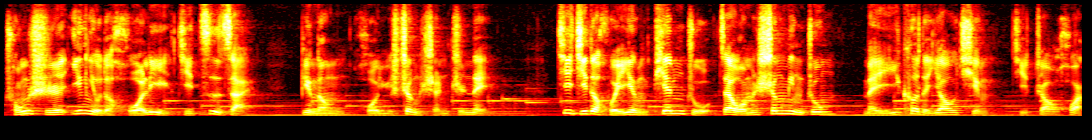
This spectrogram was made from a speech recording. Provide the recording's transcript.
重拾应有的活力及自在，并能活于圣神之内，积极地回应天主在我们生命中每一刻的邀请及召唤。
